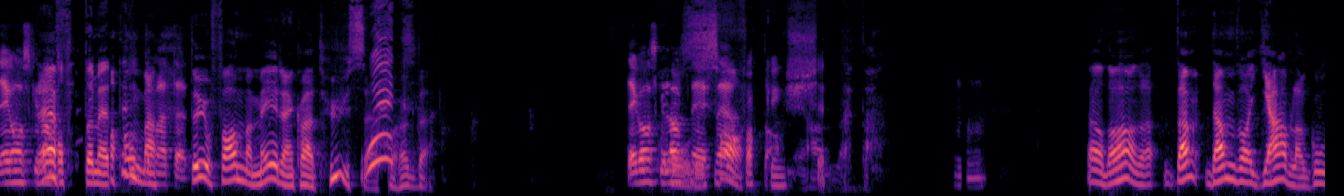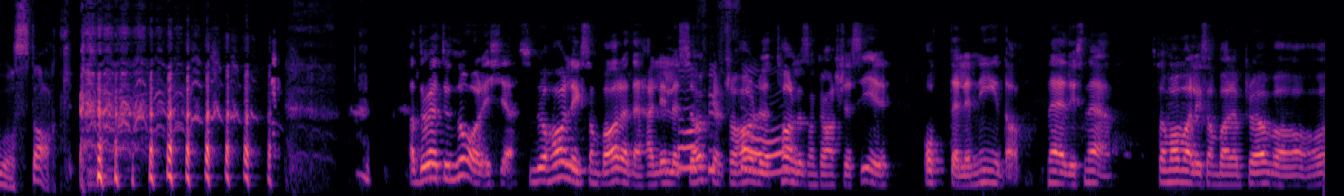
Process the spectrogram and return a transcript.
Det er ganske langt. Åtte meter? Åtte meter. Det er jo faen meg mer enn hva et hus er på høgde. Det er ganske langt ned i snøen. Satan. Fucking shit. Mhm. Ja, da hadde de, de var jævla gode å stake. Ja, du vet, du når ikke. Så du har liksom bare den her lille søkeren, så har du et tall som kanskje sier åtte eller ni, da, ned i snøen. Så må man liksom bare prøve å, å,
